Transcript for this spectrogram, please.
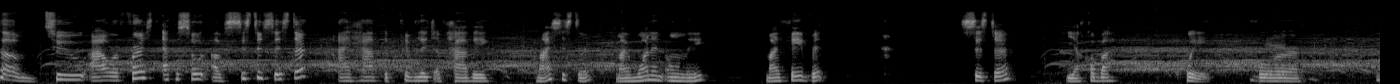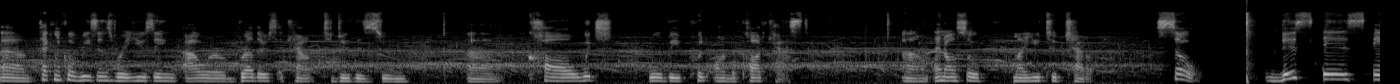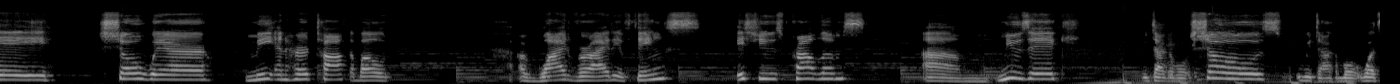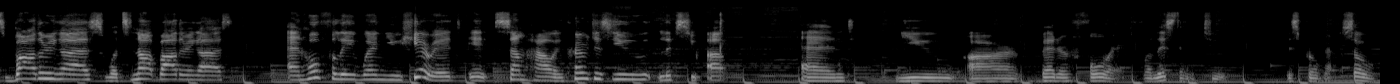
welcome to our first episode of Sister Sister. I have the privilege of having my sister, my one and only, my favorite sister, Yakoba Kwe. For um, technical reasons, we're using our brother's account to do the Zoom uh, call, which will be put on the podcast um, and also my YouTube channel. So, this is a show where me and her talk about a wide variety of things issues, problems, um, music. We talk about shows. We talk about what's bothering us, what's not bothering us. And hopefully, when you hear it, it somehow encourages you, lifts you up, and you are better for it, for listening to this program. So,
